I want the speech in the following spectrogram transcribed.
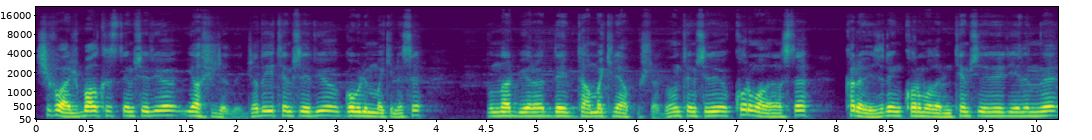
Şifacı Balkız temsil ediyor. Yaşlı cadı. Cadıyı temsil ediyor. Goblin makinesi. Bunlar bir ara dev bir tane makine yapmışlar. Onu temsil ediyor. Korumalar aslında Kara Vezir'in korumalarını temsil ediyor diyelim ve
